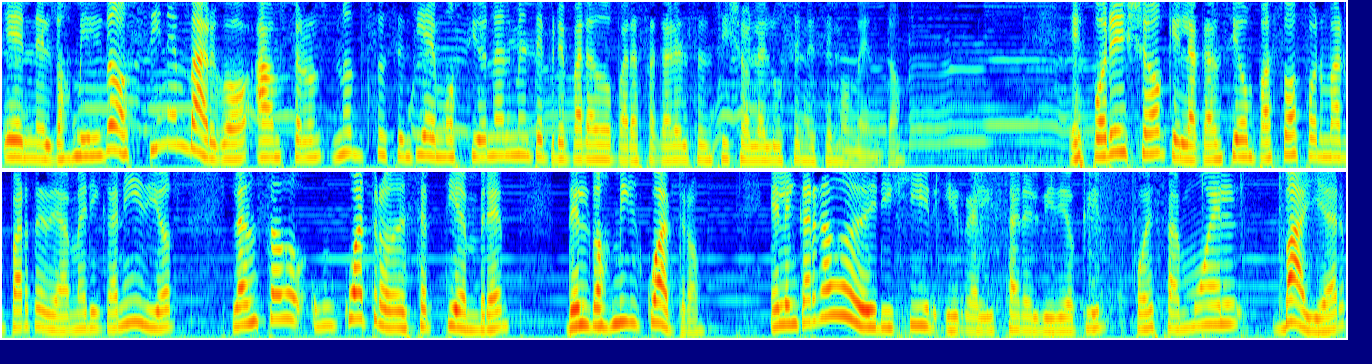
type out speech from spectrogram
en el 2002. Sin embargo, Armstrong no se sentía emocionalmente preparado para sacar el sencillo a la luz en ese momento. Es por ello que la canción pasó a formar parte de American Idiot, lanzado un 4 de septiembre del 2004. El encargado de dirigir y realizar el videoclip fue Samuel Bayer,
